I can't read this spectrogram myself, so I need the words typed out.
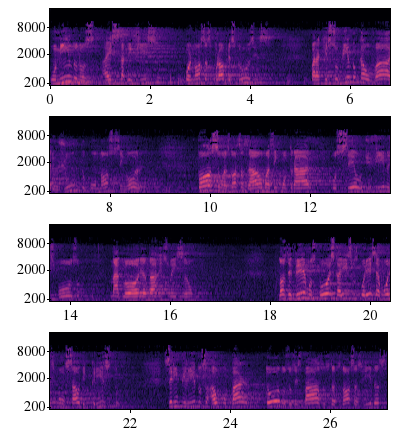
unindo-nos a esse sacrifício por nossas próprias cruzes, para que subindo o Calvário junto com nosso Senhor, possam as nossas almas encontrar o seu divino esposo na glória da ressurreição. Nós devemos, pois, caríssimos, por esse amor esponsal de Cristo, ser impelidos a ocupar todos os espaços das nossas vidas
